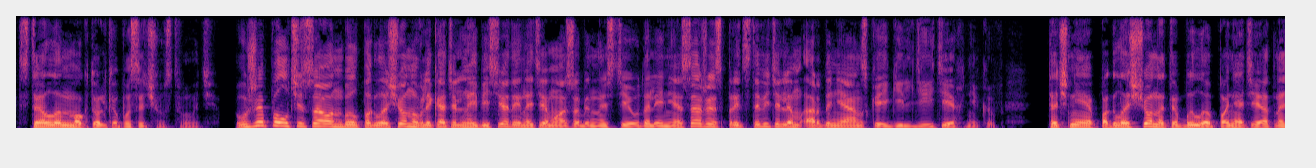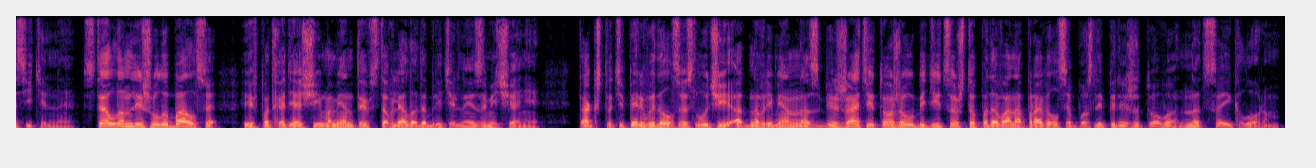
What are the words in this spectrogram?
Стеллан мог только посочувствовать. Уже полчаса он был поглощен увлекательной беседой на тему особенностей удаления сажи с представителем Орденианской гильдии техников — Точнее, поглощен это было понятие относительное. Стеллан лишь улыбался и в подходящие моменты вставлял одобрительные замечания. Так что теперь выдался случай одновременно сбежать и тоже убедиться, что подаван оправился после пережитого над Сейклором.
